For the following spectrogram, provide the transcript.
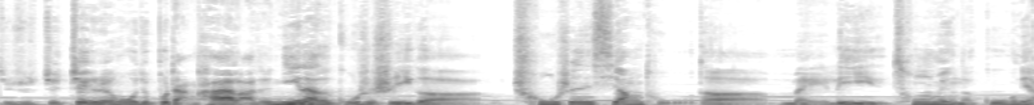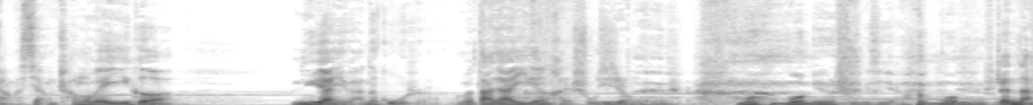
就是这这个人物就不展开了。就妮娜的故事是一个出身乡土的美丽聪明的姑娘，想成为一个。女演员的故事，那么大家一定很熟悉这种故事，莫莫名熟悉，莫名熟悉，真的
